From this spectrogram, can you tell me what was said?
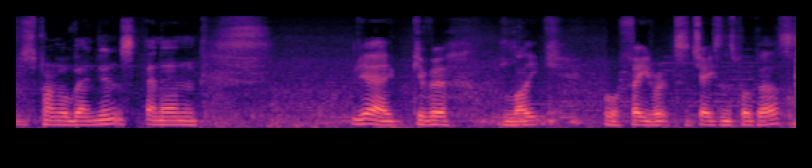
just Primal Vengeance, and then yeah, give a like or favourite to Jason's podcast.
